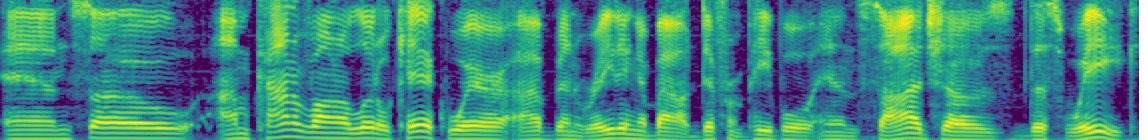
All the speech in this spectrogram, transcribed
And so I'm kind of on a little kick where I've been reading about different people in sideshows this week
